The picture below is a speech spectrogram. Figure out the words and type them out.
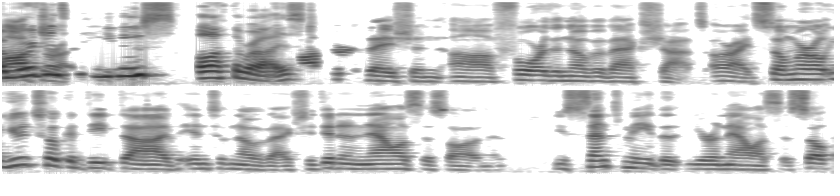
emergency authorized. use authorized authorization uh, for the Novavax shots. All right. So Meryl, you took a deep dive into the Novavax. You did an analysis on it. You sent me the, your analysis. So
